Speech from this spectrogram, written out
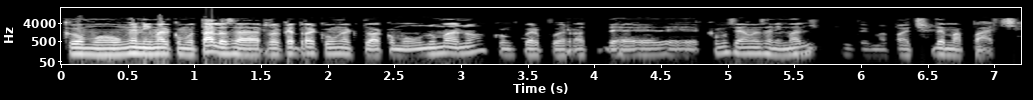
como un animal como tal. O sea, Rocket Raccoon actúa como un humano con cuerpo de, rat- de, de- ¿cómo se llama ese animal? de mapache De mapache.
